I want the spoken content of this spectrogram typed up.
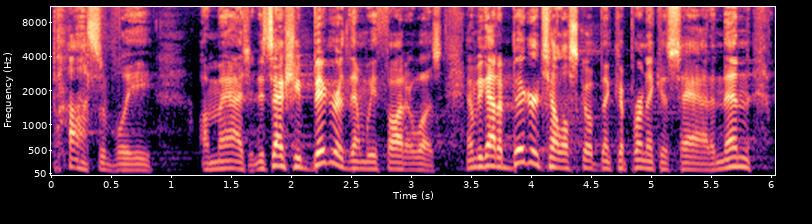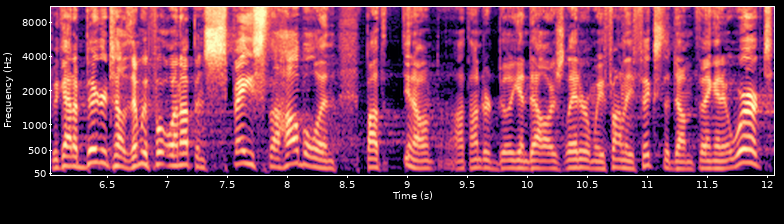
possibly imagine. It's actually bigger than we thought it was. And we got a bigger telescope than Copernicus had. And then we got a bigger telescope. Then we put one up in space, the Hubble, and about, you know, $100 billion later, when we finally fixed the dumb thing and it worked,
